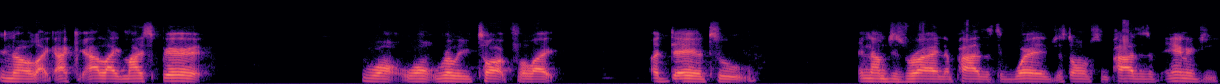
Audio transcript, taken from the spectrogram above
You know, like I, I like my spirit won't won't really talk for like a day or two, and I'm just riding a positive wave, just on some positive energy.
